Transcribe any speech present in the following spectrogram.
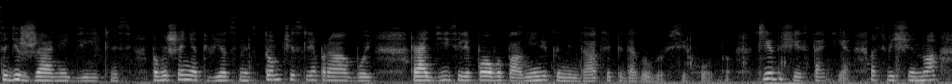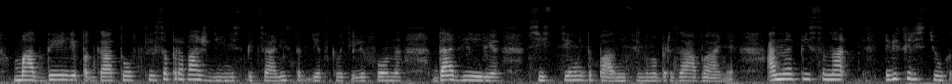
содержание деятельности, повышение ответственности, в том числе правовой родителей по выполнению рекомендаций педагогов-психологов. Следующая статья посвящена модели подготовки и сопровождения специалистов детского телефона доверия в системе дополнительного образования. Она написана Виктористюк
